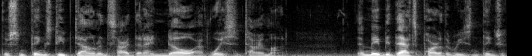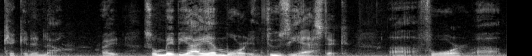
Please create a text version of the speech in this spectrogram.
there's some things deep down inside that I know I've wasted time on. And maybe that's part of the reason things are kicking in now, right? So maybe I am more enthusiastic uh, for um,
